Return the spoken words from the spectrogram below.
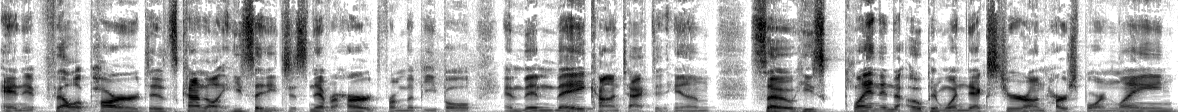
and it fell apart. It's kind of like he said he just never heard from the people, and then they contacted him. So he's planning to open one next year on Hurstbourne Lane,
